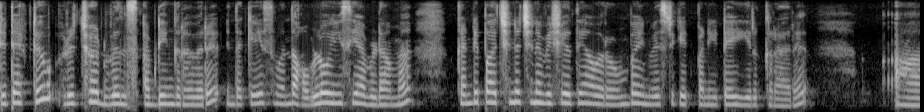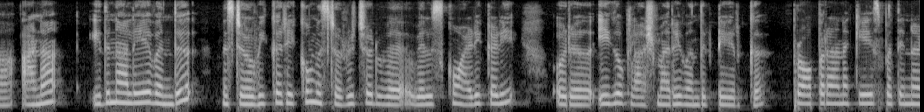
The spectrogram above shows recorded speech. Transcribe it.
டிடெக்டிவ் ரிச்சர்ட் வில்ஸ் அப்படிங்கிறவர் இந்த கேஸ் வந்து அவ்வளோ ஈஸியாக விடாமல் கண்டிப்பாக சின்ன சின்ன விஷயத்தையும் அவர் ரொம்ப இன்வெஸ்டிகேட் பண்ணிகிட்டே இருக்கிறாரு. ஆனால் இதனாலேயே வந்து மிஸ்டர் விக்கரிக்கும் மிஸ்டர் ரிச்சர்ட் வெ வெல்ஸ்க்கும் அடிக்கடி ஒரு ஈகோ கிளாஷ் மாதிரி வந்துக்கிட்டே இருக்குது ப்ராப்பரான கேஸ் பற்றின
